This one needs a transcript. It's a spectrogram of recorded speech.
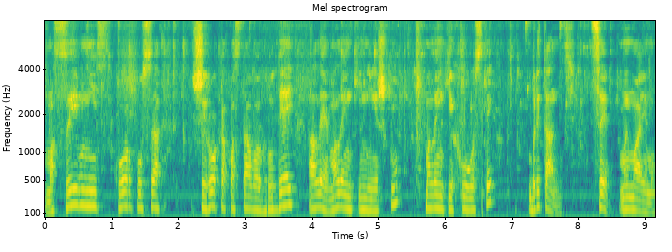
масивність корпуса, широка постава грудей, але маленькі ніжки, маленький хвостик. Британець. Це ми маємо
